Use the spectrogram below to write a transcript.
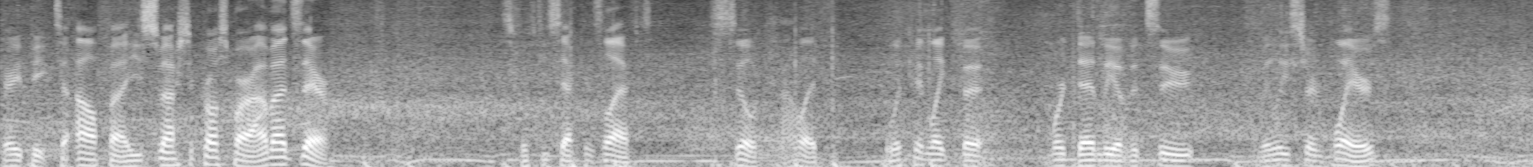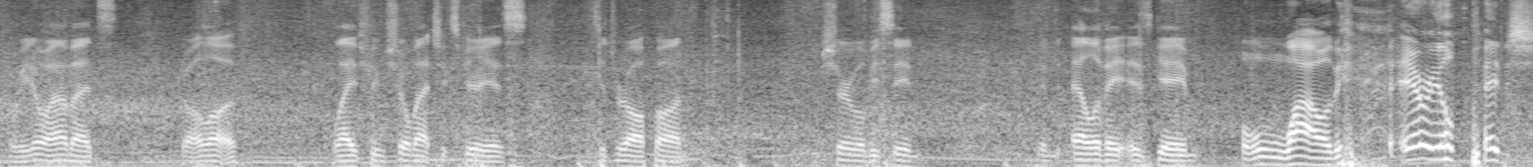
Fairy Peak to Alpha. He's smashed the crossbar. Ahmad's there. It's 50 seconds left. Still Khaled looking like the more deadly of the two Middle Eastern players. And we know Ahmad's got a lot of live stream show match experience to draw upon. I'm sure we'll be seeing him elevate his game. Oh wow, the aerial pinch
